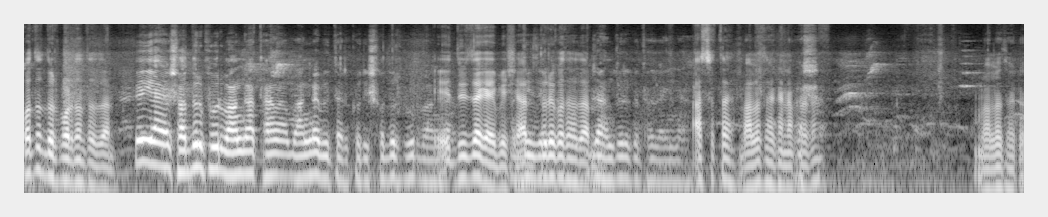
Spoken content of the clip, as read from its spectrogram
কত দূর পর্যন্ত যান? এই সদরপুর ভাঙ্গা থানা ভাঙ্গা ভিতর করি সদরপুর ভাঙ্গা। এই দুই জায়গায় বেশি আর দূরে কোথাও যান না? দূরে কোথাও যাই না। আচ্ছা তাই ভালো থাকেন আপনারা। ভালো থাকে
